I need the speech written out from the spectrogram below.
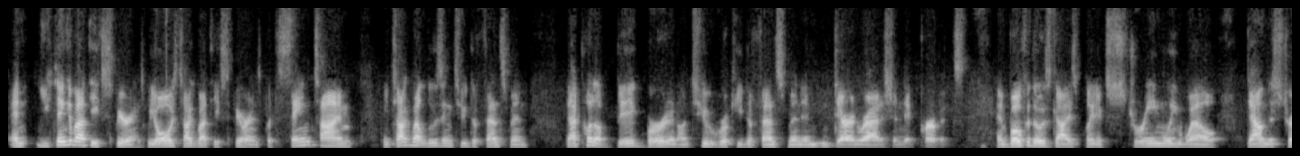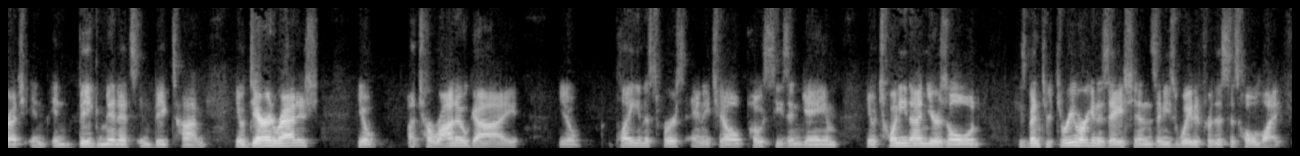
And you think about the experience. We always talk about the experience, but at the same time, you talk about losing two defensemen, that put a big burden on two rookie defensemen and Darren Raddysh and Nick Perbix. And both of those guys played extremely well down the stretch in, in big minutes in big time. You know, Darren Raddysh, you know, a Toronto guy, you know, playing in his first NHL postseason game, you know 29 years old he's been through three organizations and he's waited for this his whole life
